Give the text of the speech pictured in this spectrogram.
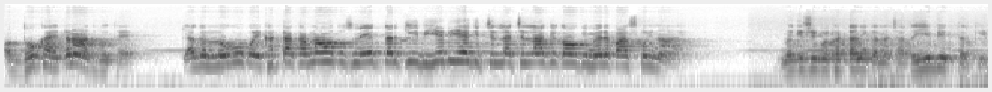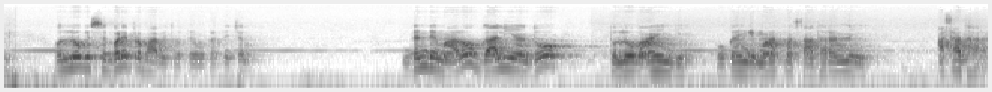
और धोखा इतना अद्भुत है कि अगर लोगों को इकट्ठा करना हो तो उसमें एक तरकीब यह भी है कि चिल्ला चिल्ला के कहो कि मेरे पास कोई ना आए। मैं किसी को इकट्ठा नहीं करना चाहता, ये भी एक तरकीब है। और लोग इससे बड़े प्रभावित होते हैं, वो कहते चलो, डंडे मारो, गालियाँ दो तो लोग आएँगे। वो कहेंगे, महात्मा साधारण नहीं, असाधारण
